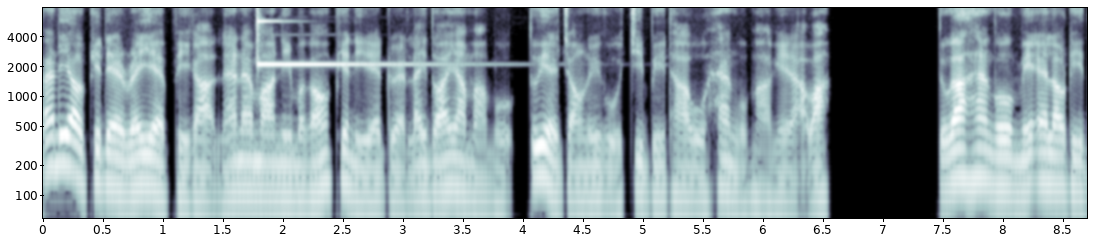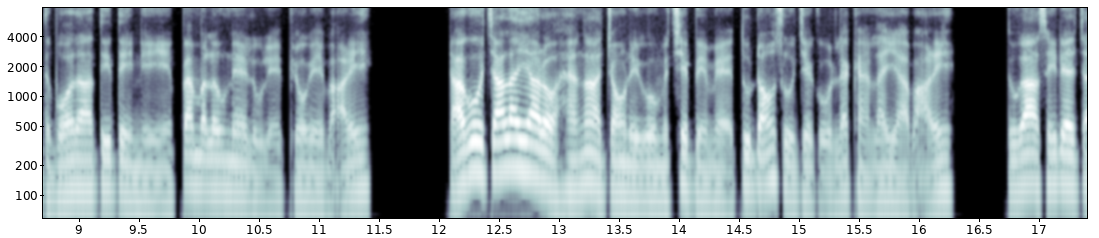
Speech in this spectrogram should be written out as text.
ပန်းတယောက်ဖြစ်တဲ့ Red ရဲ့ဖေကလန်ဒန်မှာနေမကောင်းဖြစ်နေတဲ့အတွက်လိုက်သွားရမှာမို့သူ့ရဲ့ကြောင်လေးကိုကြည်ပေးထားဖို့ဟန်ကိုမှာခဲ့တာပါ။သူကဟန်ကိုမင်းအဲ့လောက်ထိသဘောထားသိသိနေရင်ပတ်မလုံးနဲ့လို့လည်းပြောခဲ့ပါတယ်။ဒါကိုကြားလိုက်ရတော့ဟန်ကကြောင်တွေကိုမချစ်ပင်မဲ့သူ့တောင်းဆိုချက်ကိုလက်ခံလိုက်ရပါတယ်။သူကစိတ်ထဲကျ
